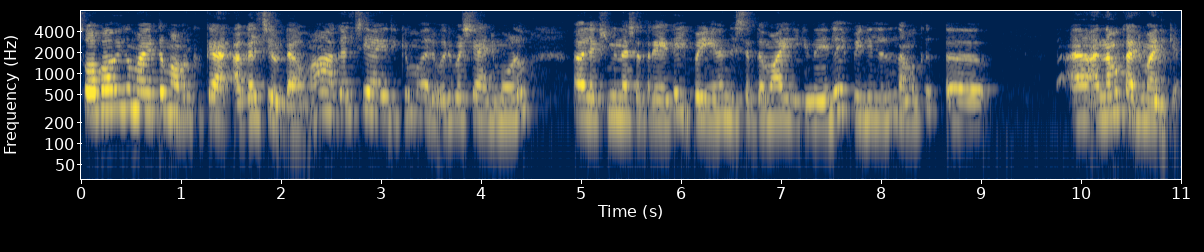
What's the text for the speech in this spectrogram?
സ്വാഭാവികമായിട്ടും അവർക്കൊക്കെ അകൽച്ച ഉണ്ടാകും ആ അകൽച്ചയായിരിക്കും ഒരു- ഒരുപക്ഷെ അനുമോളും ലക്ഷ്മി നക്ഷത്രയൊക്കെ ഇപ്പൊ ഇങ്ങനെ നിശബ്ദമായിരിക്കുന്നതിന്റെ പിന്നിൽ നിന്ന് നമുക്ക് നമുക്ക് അനുമാനിക്കാം.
